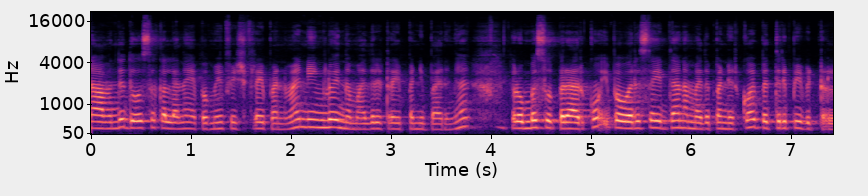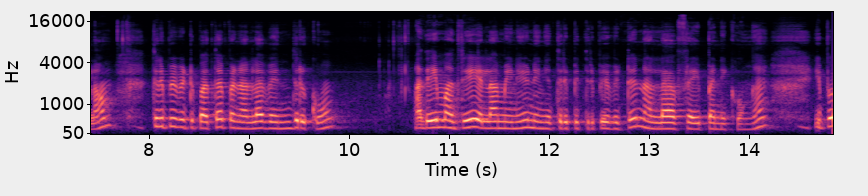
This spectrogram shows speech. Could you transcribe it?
நான் வந்து தோசைக்கல்ல தான் எப்போவுமே ஃபிஷ் ஃப்ரை பண்ணுவேன். நீங்களும் இந்த மாதிரி ட்ரை பண்ணி பாருங்கள் ரொம்ப சூப்பராக இருக்கும். இப்போ ஒரு சைடு தான் நம்ம இது பண்ணியிருக்கோம் இப்போ திருப்பி விட்டுறலாம். திருப்பி விட்டு பார்த்தா இப்போ நல்லா வெந்திருக்கும். அதே மாதிரியே எல்லா மீனையும் நீங்கள் திருப்பி திருப்பி விட்டு நல்லா ஃப்ரை பண்ணிக்கோங்க. இப்போ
